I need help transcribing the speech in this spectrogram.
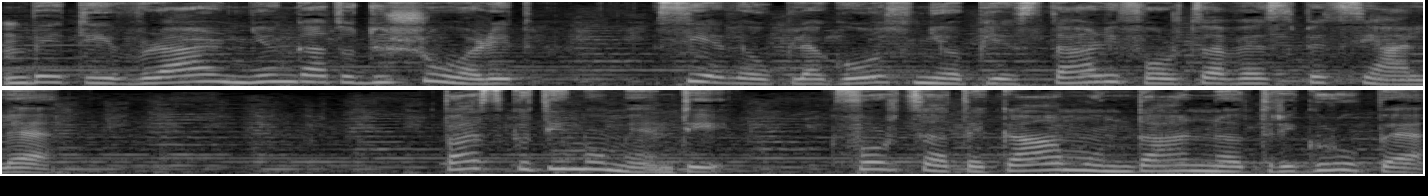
mbeti i vrarë një nga të dyshuarit, si edhe u plagos një pjesëtar i forcave speciale. Pas këtij momenti, forcat EKAM u ndanë në tri grupe.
